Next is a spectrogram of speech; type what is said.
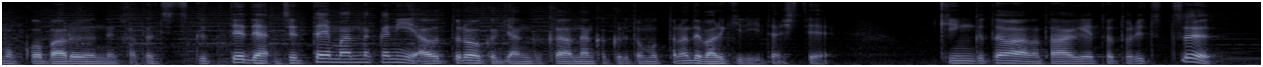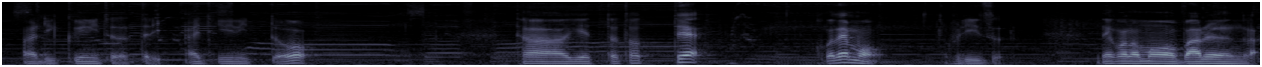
もうこうバルーンで形作ってで絶対真ん中にアウトローかギャングかなんか来ると思ったのでバルキリー出してキングタワーのターゲットを取りつつ、まあ、リックユニットだったり相手ユニットをターゲット取ってここでもフリーズ。でこのもうバルーンが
